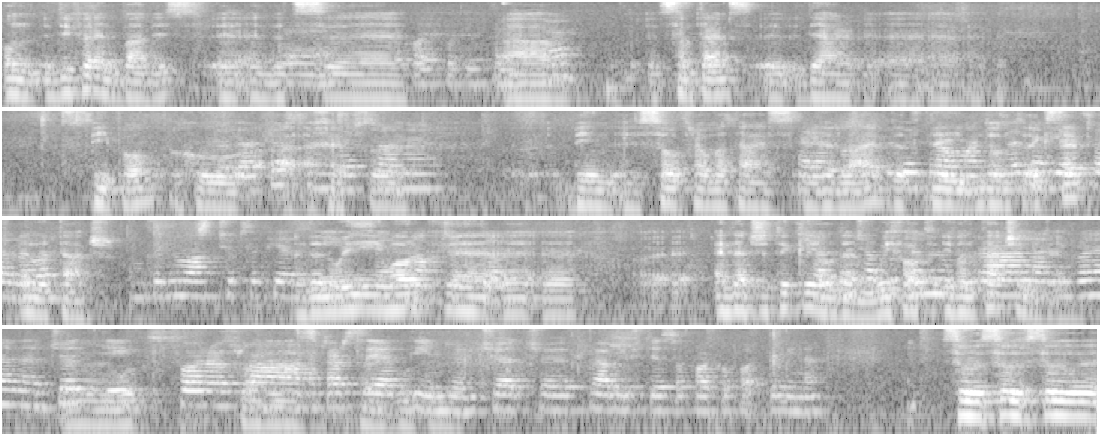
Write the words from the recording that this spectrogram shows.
on different bodies uh, and it's uh, corpuri sometimes uh, there are people who uh, have uh, been uh, so traumatized in their life that they don't accept any touch. încât nu accept să fie And then we work uh, energetically on them without even touching them. nivel energetic, fără ca măcar să-i atingem, ceea ce Flaviu știe să facă foarte bine. So, so, so, uh,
